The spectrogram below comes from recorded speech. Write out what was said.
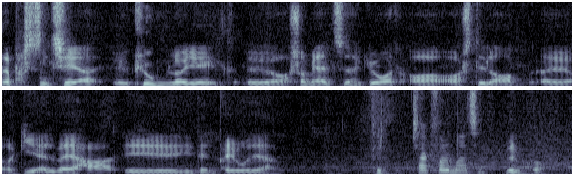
repræsenterer øh, klubben lojalt, og som jeg altid har gjort, og, og stiller op og giver alt, hvad jeg har i den periode, jeg er. Tak for det, Martin. Velkommen.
